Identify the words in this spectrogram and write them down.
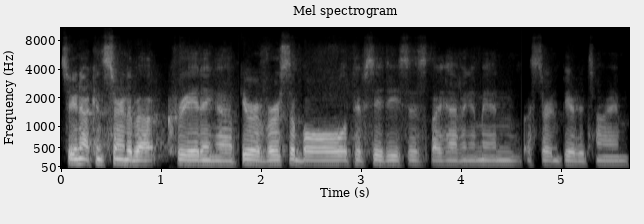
So you're not concerned about creating a irreversible epiphysiodesis by having them in a certain period of time?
